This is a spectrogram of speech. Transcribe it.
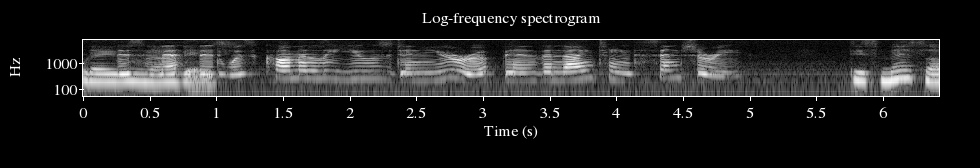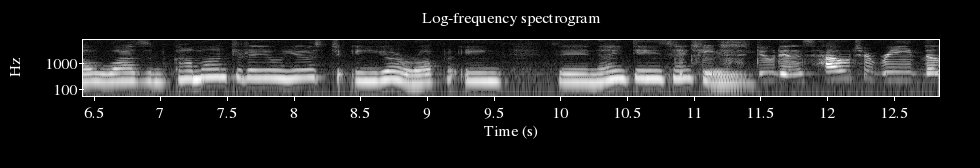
this method was commonly used in Europe in the 19th century. This method was commonly used in Europe in the 19th century. To teach students how to read the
